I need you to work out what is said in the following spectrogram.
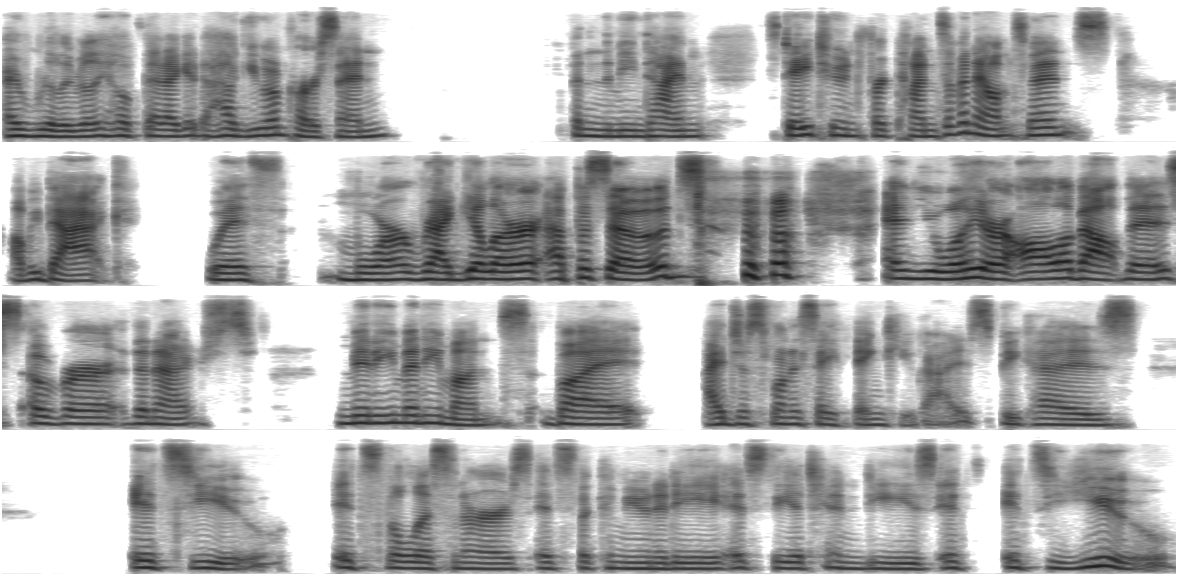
I really, really hope that I get to hug you in person. But in the meantime, stay tuned for tons of announcements. I'll be back with more regular episodes, and you will hear all about this over the next many, many months. But I just want to say thank you guys because it's you it's the listeners, it's the community, it's the attendees, it's it's you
